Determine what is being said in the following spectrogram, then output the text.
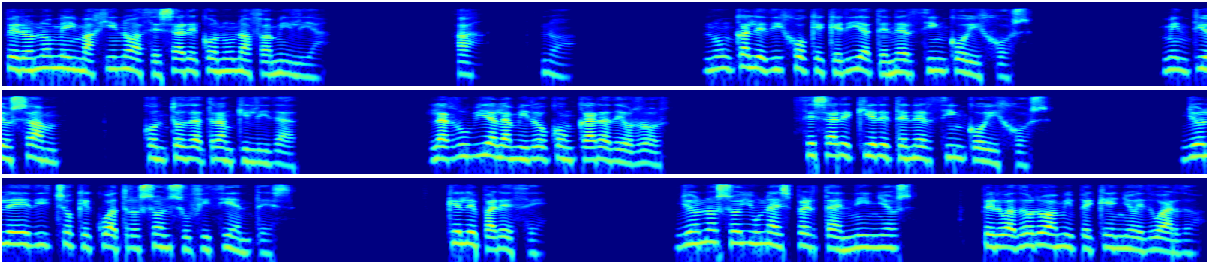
Pero no me imagino a Cesare con una familia. Ah, no. Nunca le dijo que quería tener cinco hijos. Mintió Sam, con toda tranquilidad. La rubia la miró con cara de horror. Cesare quiere tener cinco hijos. Yo le he dicho que cuatro son suficientes. ¿Qué le parece? Yo no soy una experta en niños, pero adoro a mi pequeño Eduardo.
